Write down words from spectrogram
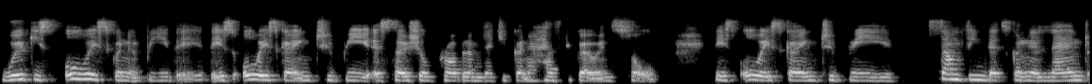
Work is always going to be there. There's always going to be a social problem that you're going to have to go and solve. There's always going to be something that's going to land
